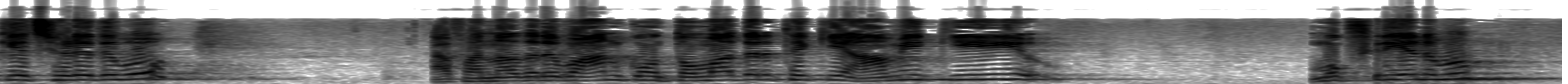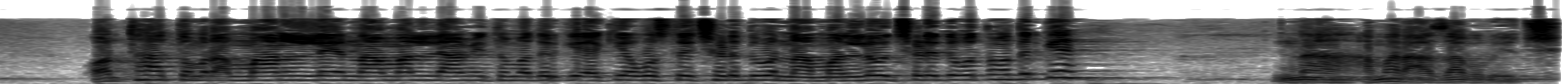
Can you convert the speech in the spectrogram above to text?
কি ছেড়ে দেব? আফানাদার তোমাদের থেকে আমি কি মুখ ফিরিয়ে নেব। অর্থাৎ তোমরা মানলে, না মানলে আমি তোমাদেরকে একই অবস্থায় ছেড়ে দেবো, না মানলেও ছেড়ে দেবো তোমাদেরকে? না, আমার আজাব রয়েছে।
